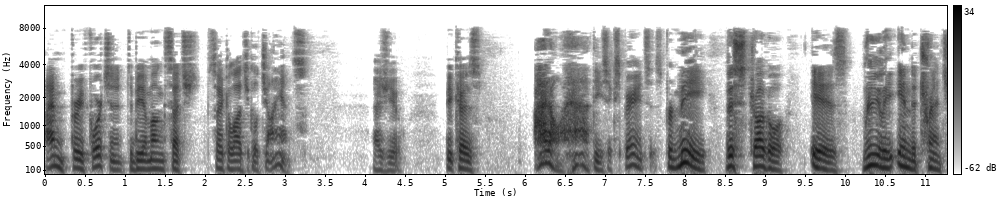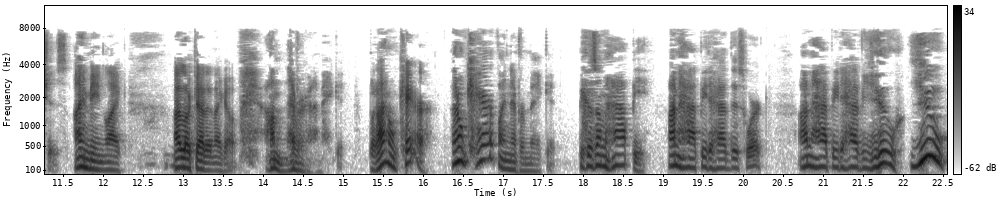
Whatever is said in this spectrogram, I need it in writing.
I'm very fortunate to be among such psychological giants as you, because I don't have these experiences. For me, this struggle is really in the trenches. I mean, like, I look at it and I go, I'm never going to make it. But I don't care. I don't care if I never make it because I'm happy. I'm happy to have this work. I'm happy to have you. You!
